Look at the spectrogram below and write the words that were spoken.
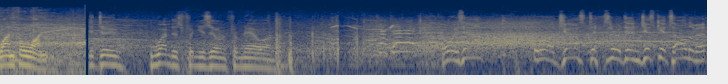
one for one. To do wonders for New Zealand from now on. Oh, he's out. Oh, just Azharuddin just gets hold of it.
